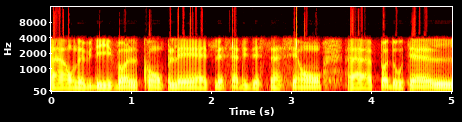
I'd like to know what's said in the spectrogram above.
Euh, on a vu des vols complets être laissés à des destinations, euh, pas d'hôtel,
